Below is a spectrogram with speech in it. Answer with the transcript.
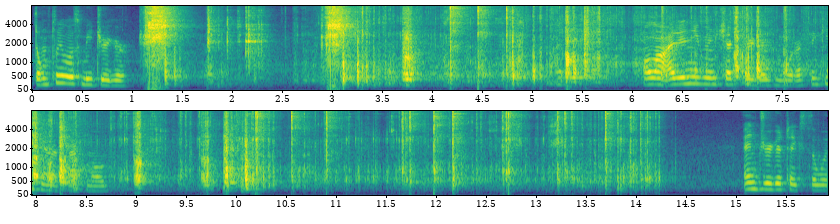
don't play with me, Drigger. Hold on, I didn't even check Drigger's mode. I think he's in attack mode. And Drigger takes the win.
